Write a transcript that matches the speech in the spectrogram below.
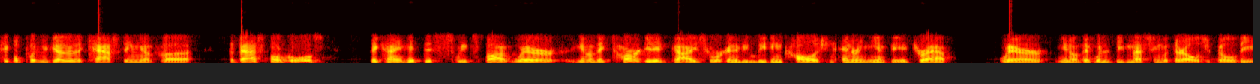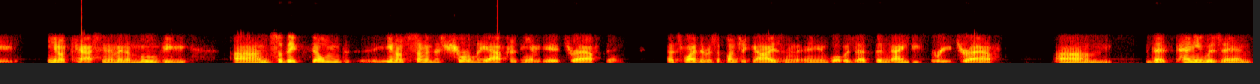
people putting together the casting of uh, the basketball roles they kind of hit this sweet spot where you know they targeted guys who were going to be leaving college and entering the NBA draft, where you know they wouldn't be messing with their eligibility, you know, casting them in a movie. Um, so they filmed, you know, some of this shortly after the NBA draft, and that's why there was a bunch of guys in, in what was that the '93 draft um, that Penny was in.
